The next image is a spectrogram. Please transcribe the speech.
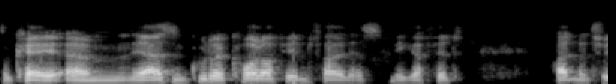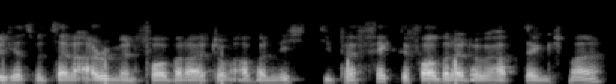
okay, ähm, ja, ist ein guter Call auf jeden Fall. Der ist mega fit. Hat natürlich jetzt mit seiner Ironman-Vorbereitung aber nicht die perfekte Vorbereitung gehabt, denke ich mal.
